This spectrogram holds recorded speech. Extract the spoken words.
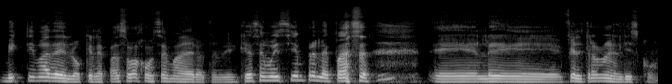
víctima de lo que le pasó a José Madero también, que ese güey siempre le pasa, eh, le filtraron el disco.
